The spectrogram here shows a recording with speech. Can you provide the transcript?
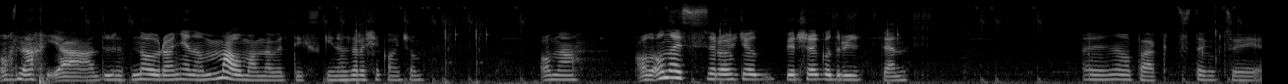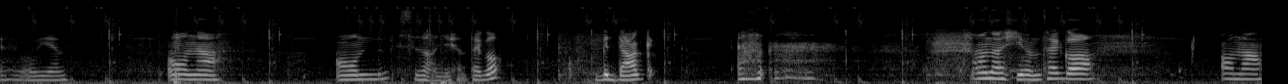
Ona, ja, duże, dobra, nie no, mało mam nawet tych skinów, zaraz się kończą. Ona, ona jest rozdział pierwszego, drugi, ten. E, No tak, z tego co ja mówiłem. Ona, on, sezonu dziesiątego. Gdag. Ona z dziewiątego. Ona,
